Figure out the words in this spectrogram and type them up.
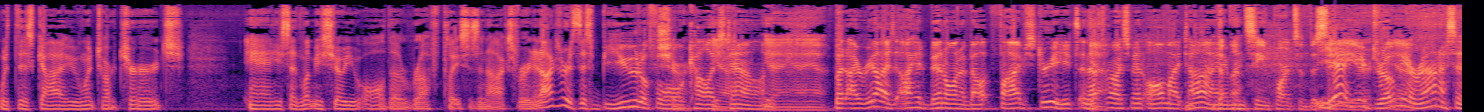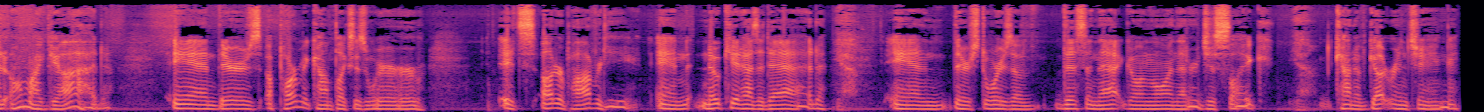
with this guy who went to our church. And he said, "Let me show you all the rough places in Oxford." And Oxford is this beautiful Sure. college Yeah. town. Yeah, yeah, yeah. But I realized I had been on about five streets, and that's Yeah. where I spent all my time. The unseen parts of the city. yeah, you drove me around. I said, "Oh my god!" And there's apartment complexes where it's utter poverty, and no kid has a dad. Yeah. And there's stories of this and that going on that are just like Yeah. kind of gut wrenching.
